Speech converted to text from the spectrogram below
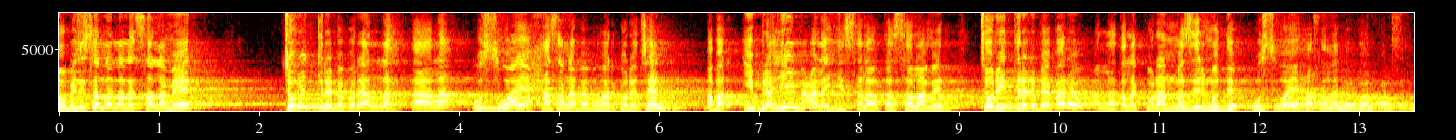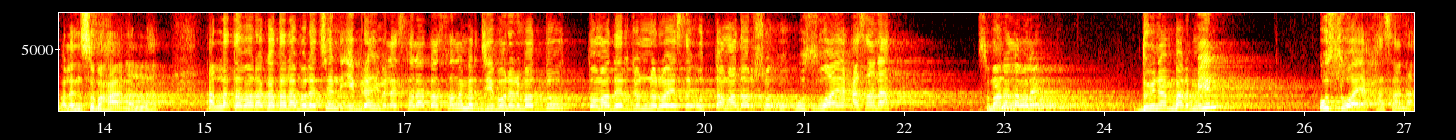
নবীজি সাল্লাহ সাল্লামের চরিত্রের ব্যাপারে আল্লাহ তাআলা উসুয়ায়ে হাসানা ব্যবহার করেছেন। আবার ইব্রাহিম আলাইহি সালামের চরিত্রের ব্যাপারেও আল্লাহ তালা কোরআন মাজির মধ্যে উসুয়ায়ে হাসানা ব্যবহার করেছেন। বলেন সুবাহান আল্লাহ আল্লাহ তাবারাকাতালা বলেছেন, ইব্রাহিম আলাইহিস সালামের জীবনের মধ্যে তোমাদের জন্য রয়েছে উত্তম আদর্শ উ- উসওয়ায়ে হাসানা। সুবহান আল্লাহ বলেন, দুই নাম্বার মিল, উসওয়ায়ে হাসানা,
